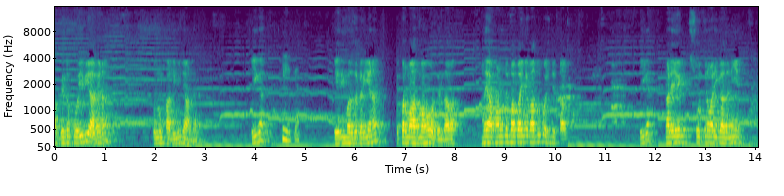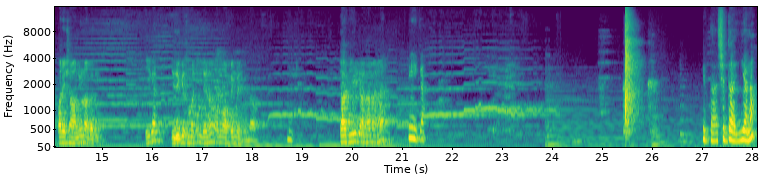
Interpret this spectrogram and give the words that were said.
ਅੱਗੇ ਤੋਂ ਕੋਈ ਵੀ ਆਵੇ ਨਾ ਤੁਹਾਨੂੰ ਖਾਲੀ ਨਹੀਂ ਜਾਣ ਦੇਣਾ। ਠੀਕ ਹੈ ਠੀਕ ਹੈ ਇਹਦੀ ਮਦਦ ਕਰੀਏ ਨਾ ਤੇ ਪਰਮਾਤਮਾ ਹੋਰ ਦਿੰਦਾ ਵਾ। ਨਾਲੇ ਆਪਾਂ ਨੂੰ ਤੇ ਬਾਬਾ ਜੀ ਨੇ ਵਾਧੂ ਕੁਝ ਦਿੱਤਾ ਵਾ। ਠੀਕ ਹੈ ਨਾਲੇ ਇਹ ਸੋਚਣ ਵਾਲੀ ਗੱਲ ਨਹੀਂ ਹੈ ਪਰੇਸ਼ਾਨ ਨਹੀਂ ਹੋਣਾ ਕਦੀ। ਠੀਕ ਹੈ ਜਿਹਦੇ ਕਿਸਮਤ 'ਚ ਹੁੰਦੇ ਨਾ ਉਹਨੂੰ ਆਪੇ ਮਿਲ ਜਾਂਦਾ ਵਾ। ਠੀਕ ਚੱਲ ਠੀਕ ਆ ਨਾ ਮੈਂ ਹਾਂ? ਠੀਕ ਹੈ ਕਿੱਦਾਂ ਸ਼ਿਦਾਈ ਆ ਨਾ?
